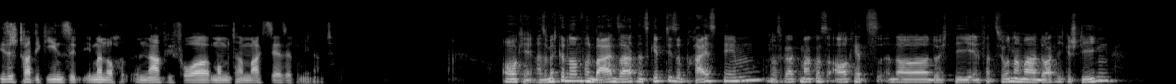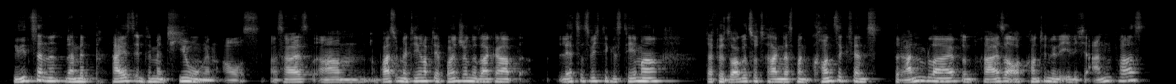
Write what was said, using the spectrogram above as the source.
Diese Strategien sind immer noch nach wie vor momentan im Markt sehr, sehr dominant. Okay, also mitgenommen von beiden Seiten. Es gibt diese Preisthemen. Du hast gesagt, Markus, auch jetzt durch die Inflation nochmal deutlich gestiegen. Wie sieht es denn dann mit Preisimplementierungen aus? Das heißt, ähm, Preisimplementierung habt ihr vorhin schon gesagt gehabt, letztes wichtiges Thema, dafür Sorge zu tragen, dass man konsequent dranbleibt und Preise auch kontinuierlich anpasst.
